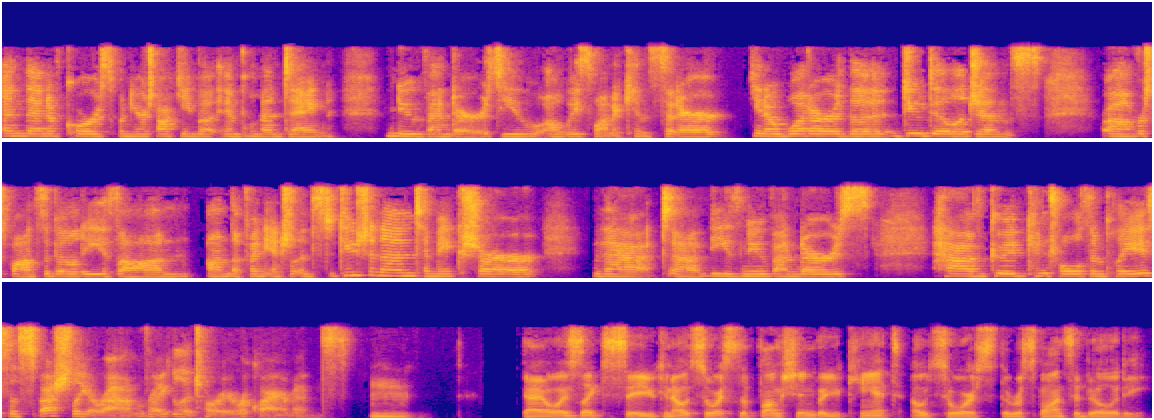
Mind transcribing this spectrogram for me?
And then, of course, when you're talking about implementing new vendors, you always want to consider, you know, what are the due diligence uh, responsibilities on on the financial institution end to make sure that uh, these new vendors have good controls in place, especially around regulatory requirements. Mm. I always like to say you can outsource the function, but you can't outsource the responsibility,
